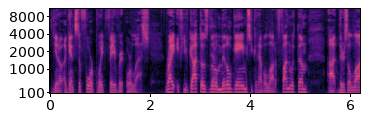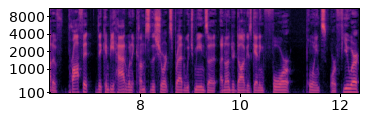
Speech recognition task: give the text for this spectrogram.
you know against a four point favorite or less. Right? If you've got those little middle games, you can have a lot of fun with them. Uh, there's a lot of profit that can be had when it comes to the short spread, which means a, an underdog is getting four points or fewer.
